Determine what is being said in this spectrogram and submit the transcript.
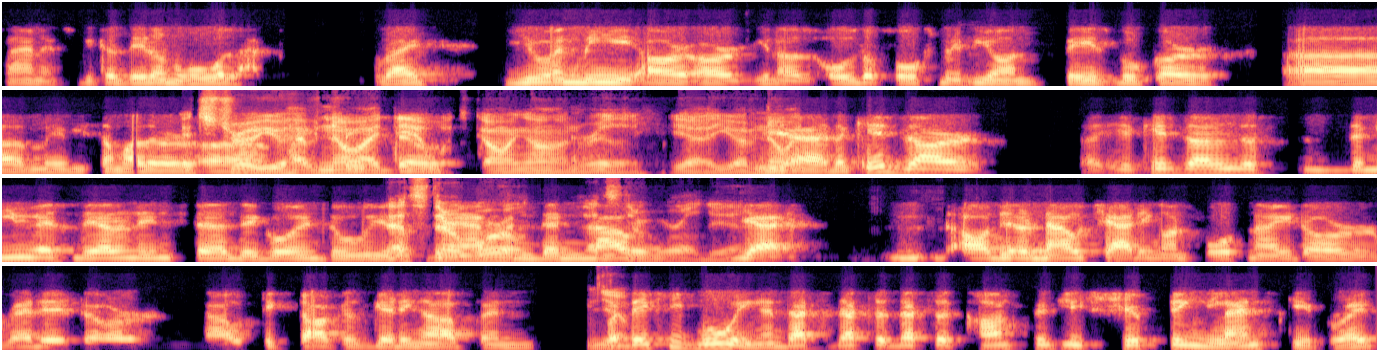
planets because they don't overlap, right? You and me are, are you know, older folks maybe on Facebook or uh, maybe some other. It's true. Uh, you have no idea what's going on, really. Yeah, you have no. Yeah, idea. the kids are. Uh, your kids are in the the newest. They are on Insta. They go into you that's know, their world. And then that's now, their world. Yeah. Yeah. Or they're now chatting on Fortnite or Reddit or now TikTok is getting up and yep. but they keep moving and that's that's a that's a constantly shifting landscape, right?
